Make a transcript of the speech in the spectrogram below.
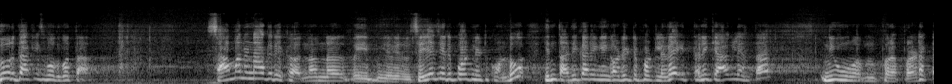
ದೂರು ದಾಖಲಿಸಬಹುದು ಗೊತ್ತಾ? ಸಾಮಾನ್ಯ ನಾಗರಿಕ ನನ್ನ ಸಿ ಎ ಜಿ ರಿಪೋರ್ಟ್ ಇಟ್ಕೊಂಡು ಇಂಥ ಅಧಿಕಾರಿ ಹಿಂಗೆ ಆಡಿಟ್ ರಿಪೋರ್ಟ್ ಇದೆ ತನಿಖೆ ಆಗಲಿ ಅಂತ ನೀವು product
